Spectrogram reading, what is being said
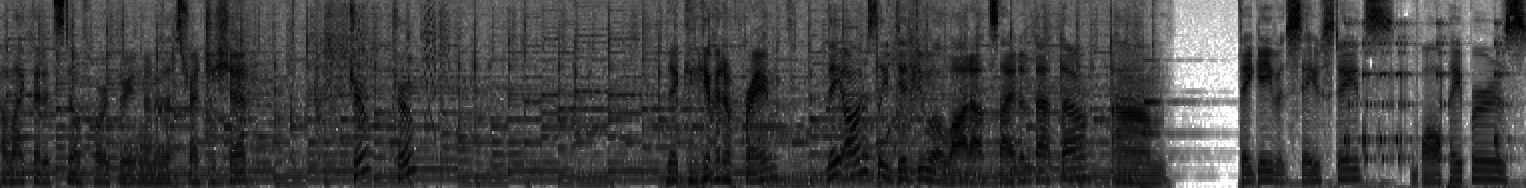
I like that it's still 4-3, none of that stretchy shit. True, true. They could give it a frame. They honestly did do a lot outside of that though. Um, they gave it save states, wallpapers,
